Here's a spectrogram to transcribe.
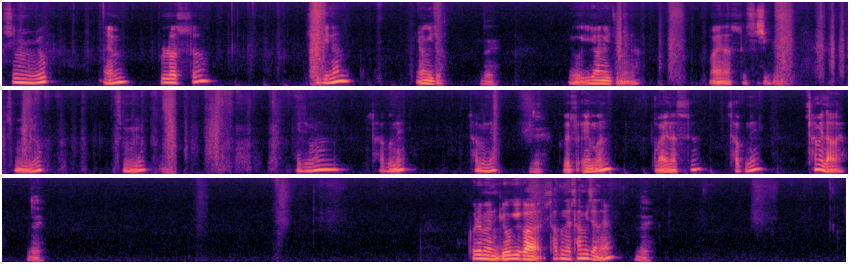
16m 플러스 12는 0이죠. 네. 이거 이항 해주면은 마이너스 12 16 16 해주면 4분의 3이네. 네. 그래서 m은 마이너스 4분의 3이 나와요. 네. 그러면 여기가 4분의 3이잖아요. 네.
